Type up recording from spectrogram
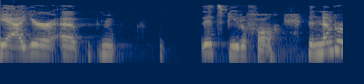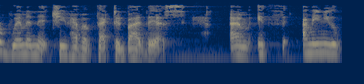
Yeah, you're, uh, it's beautiful. The number of women that you have affected by this, um, it's, I mean, you,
